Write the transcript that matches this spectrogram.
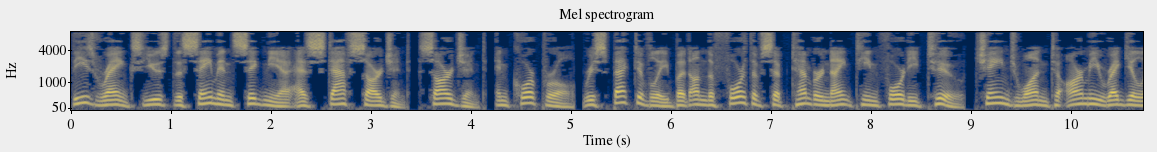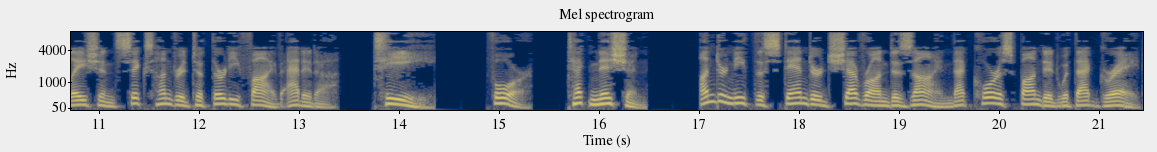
these ranks used the same insignia as Staff Sergeant, Sergeant, and Corporal, respectively but on 4 September 1942, Change 1 to Army Regulation 600-35 added a T for «Technician» underneath the standard chevron design that corresponded with that grade.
